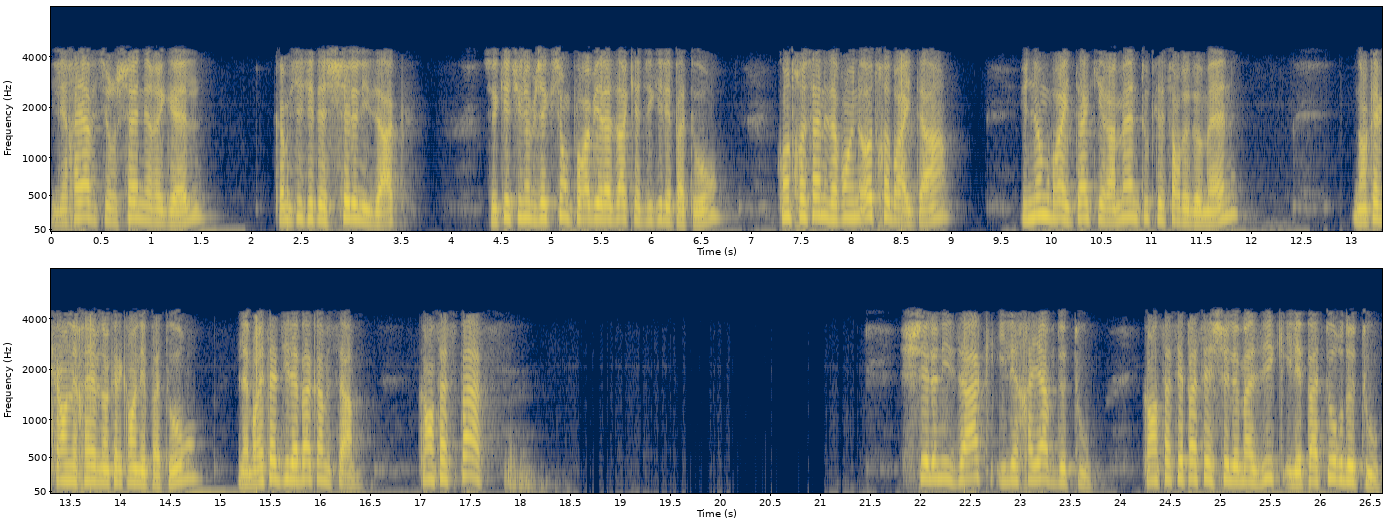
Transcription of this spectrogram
Il est chayav sur Shen et Regel, comme si c'était chez le Nizak, ce qui est une objection pour Rabbi Elazar qui a dit qu'il est pas tour. Contre ça, nous avons une autre braïta, une longue braïta qui ramène toutes les sortes de domaines. Dans quel cas on est chayav, dans quel cas on n'est pas tour. La braïta dit là-bas comme ça. Quand ça se passe Chez le Nizak, il est chayav de tout. Quand ça s'est passé chez le Mazik, il est pas tour de tout.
